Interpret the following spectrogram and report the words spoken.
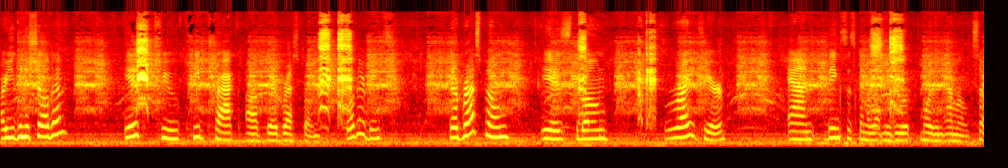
Are you going to show them? Is to keep track of their breastbone. Go there, Binks. Their breastbone is the bone right here and Binks is going to let me do it more than Emerald. So,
